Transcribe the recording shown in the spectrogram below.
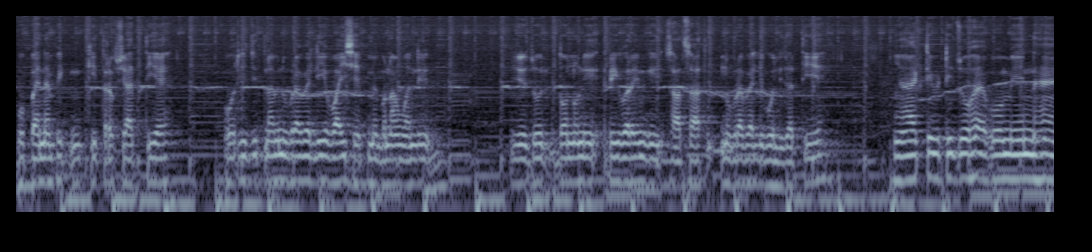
वो पैनापिक की तरफ़ से आती है और ये जितना भी नुब्रा वैली है वाई शेप में बना हुआ नहीं ये जो दोनों ने रिवर इनके साथ साथ नुब्रा वैली बोली जाती है। यहाँ एक्टिविटी जो है, वो मेन है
